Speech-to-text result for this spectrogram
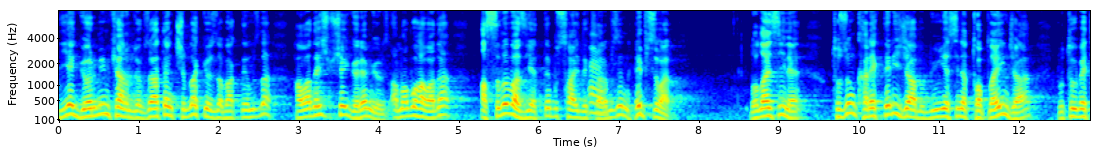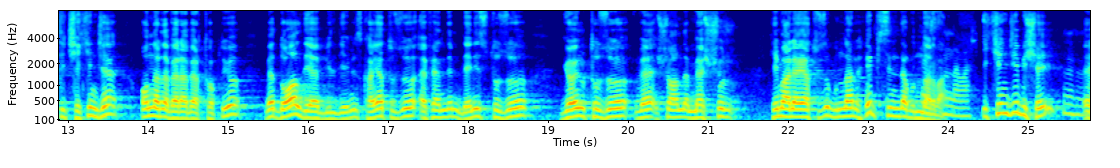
diye görme imkanımız yok. Zaten çıplak gözle baktığımızda havada hiçbir şey göremiyoruz. Ama bu havada asılı vaziyette bu saydıklarımızın hepsi var. Dolayısıyla tuzun karakteri icabı bünyesine toplayınca, rutubeti çekince onları da beraber topluyor ve doğal diye bildiğimiz kaya tuzu, efendim deniz tuzu, göl tuzu ve şu anda meşhur Himalaya tuzu bunların hepsinde bunlar var. Hepsinde var. İkinci bir şey e,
